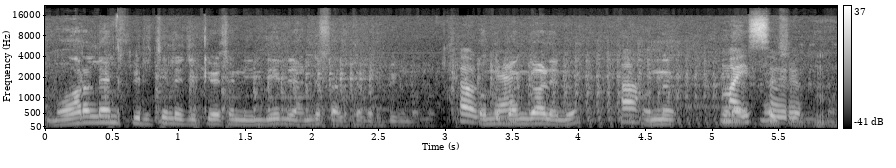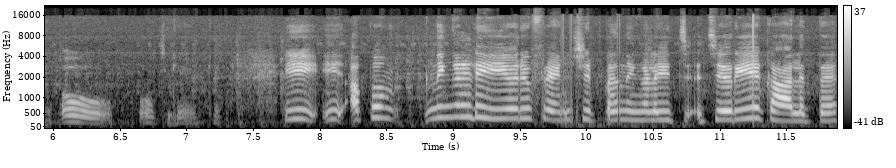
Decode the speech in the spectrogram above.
മോറൽ ആൻഡ് സ്പിരിച്വൽ എഡ്യൂക്കേഷൻ ഇന്ത്യയിൽ രണ്ട് സ്ഥലത്ത് പഠിപ്പിക്കുന്നുണ്ട്. ഒന്ന് ബംഗാളിലും ഒന്ന് മൈസൂരും. ഓ ഓക്കെ ഓക്കെ. ഈ ഈ- അപ്പം നിങ്ങളുടെ ഈ ഒരു ഫ്രണ്ട്ഷിപ്പ് നിങ്ങൾ ഈ ചെറിയ കാലത്ത്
